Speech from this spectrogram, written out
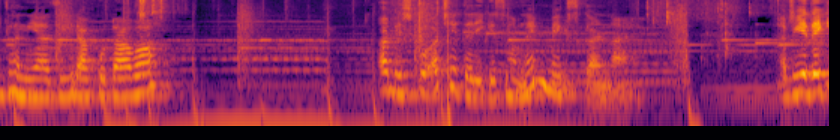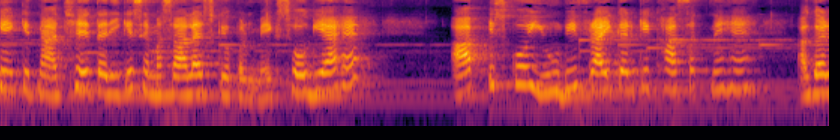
धनिया, ज़ीरा, कुटावा। अब इसको अच्छे तरीके से हमने मिक्स करना है। अब ये देखें कितना अच्छे तरीके से मसाला इसके ऊपर मिक्स हो गया है। आप इसको यूँ भी फ्राई करके खा सकते हैं। अगर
